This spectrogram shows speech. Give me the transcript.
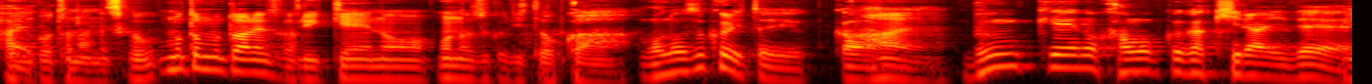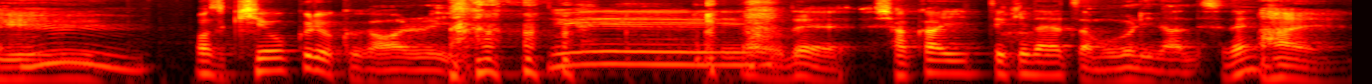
ということなんですけど、もともとあれですか、理系のものづくりとか。ものづくりというか、はい。文系の科目が嫌いえで、まず記憶力が悪い なので社会的なやつはもう無理なんですね。はい。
